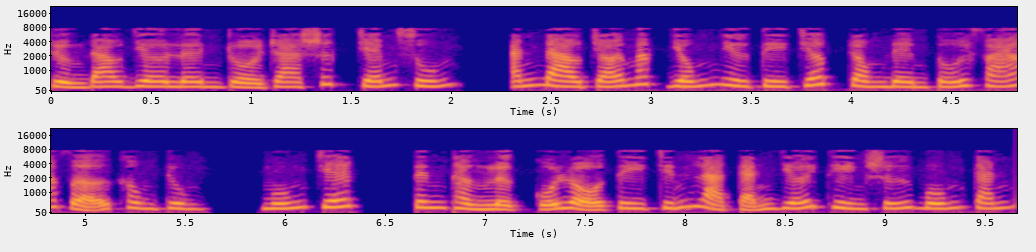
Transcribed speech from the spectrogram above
trường đao dơ lên rồi ra sức chém xuống, ánh đao chói mắt giống như tia chớp trong đêm tối phá vỡ không trung, muốn chết, tinh thần lực của lộ ti chính là cảnh giới thiên sứ bốn cánh.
